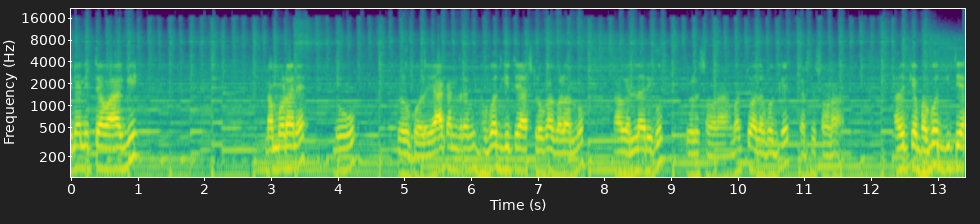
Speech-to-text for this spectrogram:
ದಿನನಿತ್ಯವಾಗಿ ನಮ್ಮೊಡನೆ ನೀವು ತಿಳ್ಕೊಳ್ಳಿ. ಯಾಕಂದರೆ ಭಗವದ್ಗೀತೆಯ ಶ್ಲೋಕಗಳನ್ನು ನಾವೆಲ್ಲರಿಗೂ ತಿಳಿಸೋಣ ಮತ್ತು ಅದರ ಬಗ್ಗೆ ಚರ್ಚಿಸೋಣ. ಅದಕ್ಕೆ ಭಗವದ್ಗೀತೆಯ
